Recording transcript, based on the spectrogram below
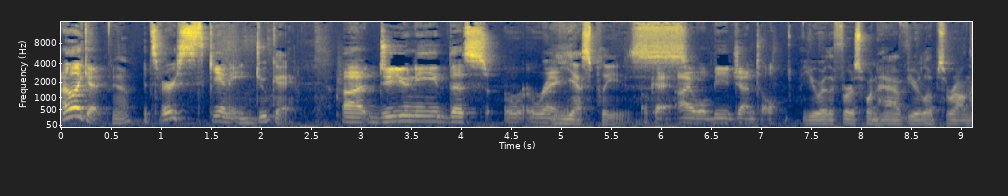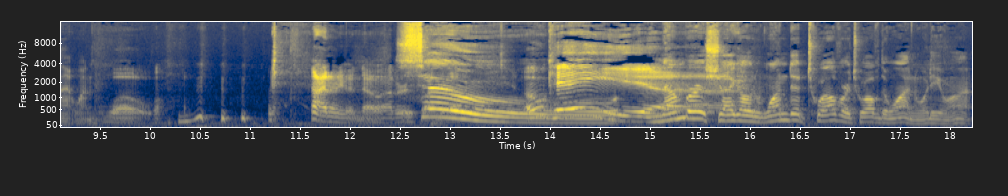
I like it. Yeah. It's very skinny. Duque? Uh, do you need this r- ring? Yes, please. Okay, I will be gentle. You are the first one to have your lips around that one. Whoa. I don't even know how to. So Okay. number should I go one to twelve or twelve to one? What do you want?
